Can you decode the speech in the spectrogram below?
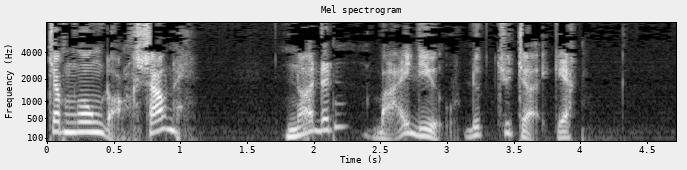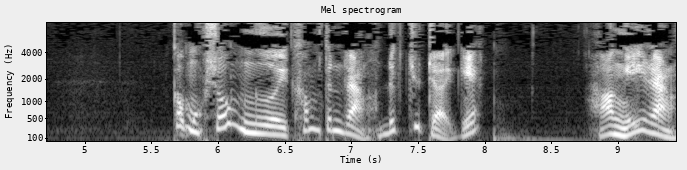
châm ngôn đoạn 6 này, nói đến bãi điều Đức Chúa Trời ghét. Có một số người không tin rằng Đức Chúa Trời ghét. Họ nghĩ rằng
